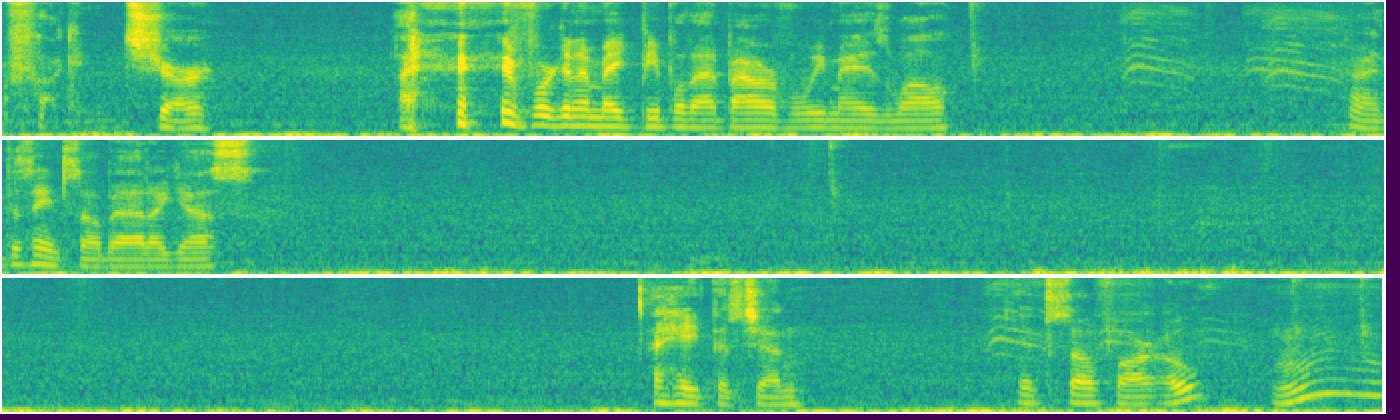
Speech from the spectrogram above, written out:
Fucking sure. if we're gonna make people that powerful, we may as well. Alright, this ain't so bad, I guess. I hate this gen. It's so far. Oh, mm.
